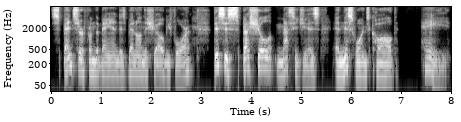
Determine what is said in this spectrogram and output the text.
Spencer from the band has been on the show before. This is Special Messages, and this one's called Hey.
